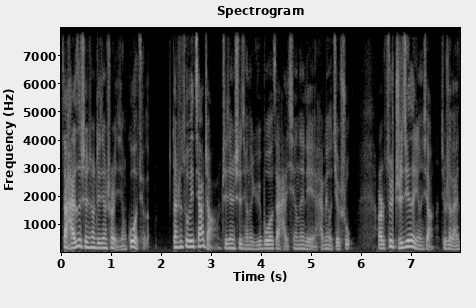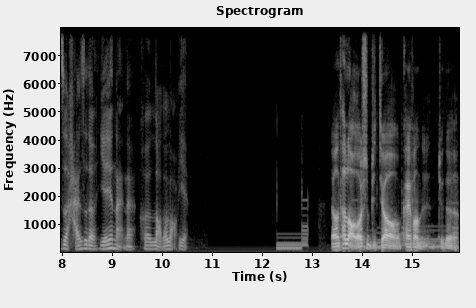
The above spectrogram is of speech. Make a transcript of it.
在孩子身上这件事儿已经过去了，但是作为家长，这件事情的余波在海星那里还没有结束，而最直接的影响就是来自孩子的爷爷奶奶和姥姥姥爷。然后他姥姥是比较开放的人，觉得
